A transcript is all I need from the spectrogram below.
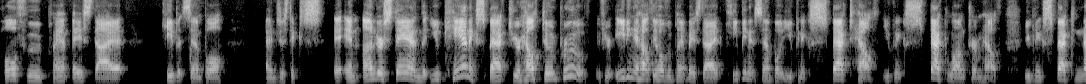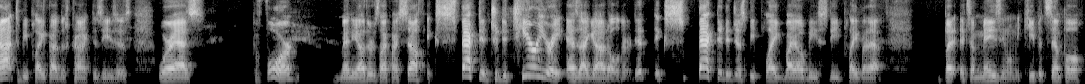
whole food, plant based diet. Keep it simple and just ex- and understand that you can expect your health to improve. If you're eating a healthy whole food plant-based diet keeping it simple you can expect health. You can expect long-term health. You can expect not to be plagued by those chronic diseases. Whereas before many others like myself expected to deteriorate as i got older. Expected to just be plagued by obesity plagued by that. But it's amazing when we keep it simple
